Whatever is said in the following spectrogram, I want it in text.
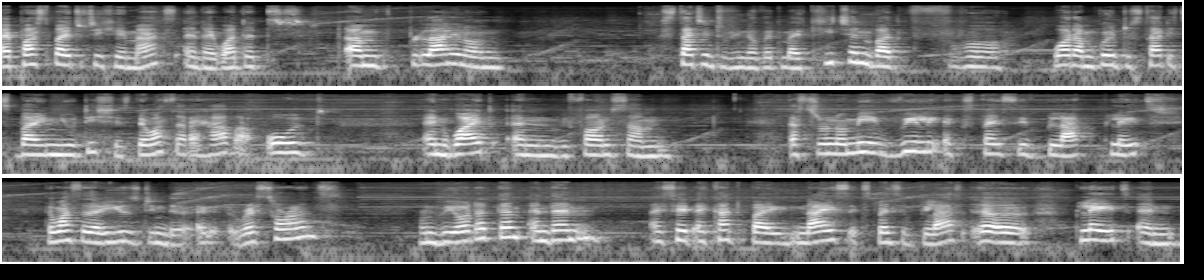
I passed by to TK Maxx, and I wanted. I'm planning on starting to renovate my kitchen, but for what I'm going to start is buying new dishes. The ones that I have are old and white, and we found some gastronomy really expensive black plates, the ones that are used in the uh, restaurants, and we ordered them. And then I said I can't buy nice expensive glass uh, plates and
